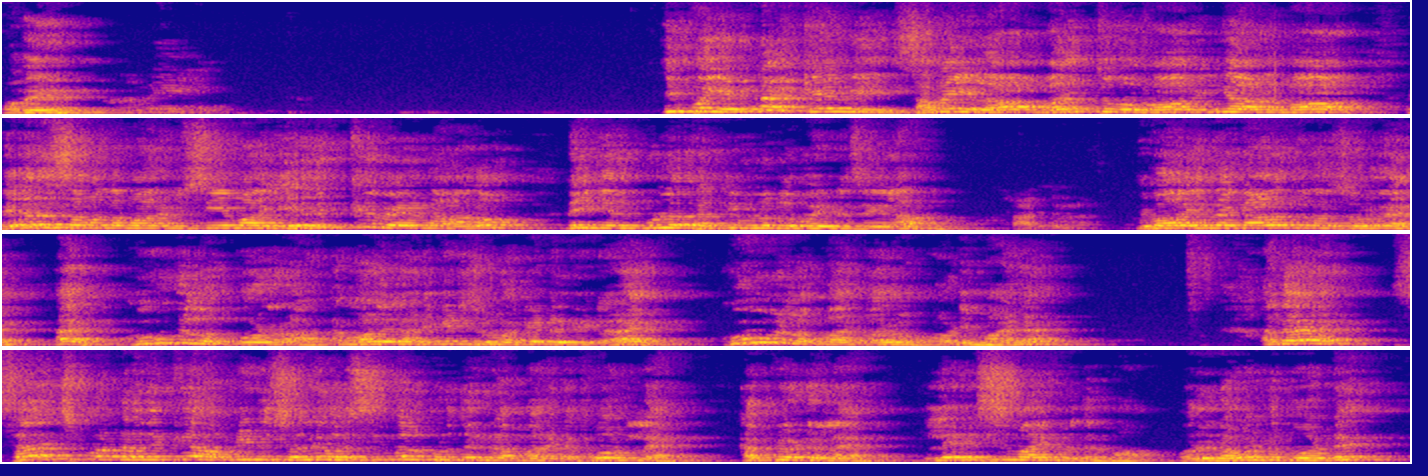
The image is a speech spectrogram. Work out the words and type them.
ஆமென் இப்போ என்ன கேள்வி? சமையலா மருத்துவமா? விஞ்ஞானமா? வேத சம்பந்தமான விஷயமா? எதுக்கு வேணாலும் நீங்க இதுக்குள்ள தட்டி உள்ளுக்குள்ள போய் என்ன செய்யலாம்? இப்போ இந்த காலத்துல நான் சொல்றேன். "ஏய், கூகுள்ல போடுறா. நம்ம ஆளுங்க அடிக்கடி சொல்லுவாங்க. கேட்டிருக்கீங்களா? "ஏய், கூகுள்ல பாரு வரும். அப்படிமா என்ன? அந்த சர்ச் பண்றதுக்கு அப்படின்னு சொல்லி ஒரு சிம்பிள் கொடுத்துருக்கான் பாருங்க போன்ல கம்ப்யூட்டர்ல லென்ஸ் மாதிரி கொடுத்துருப்பான். ஒரு ரவுண்டு போட்டு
